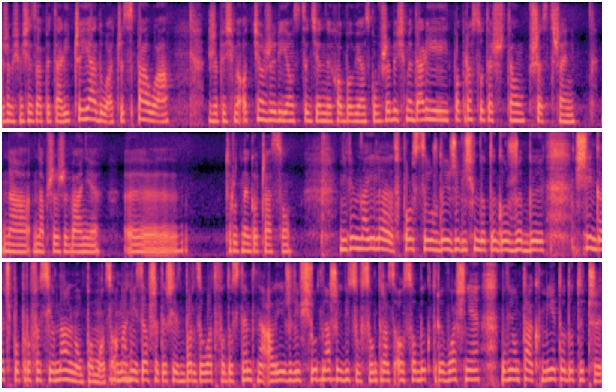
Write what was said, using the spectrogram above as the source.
Y, Żebyśmy się zapytali, czy jadła, czy spała, żebyśmy odciążyli ją z codziennych obowiązków, żebyśmy dali jej po prostu też tę przestrzeń na, na przeżywanie y, trudnego czasu. Nie wiem, na ile w Polsce już dojrzeliśmy do tego, żeby sięgać po profesjonalną pomoc. Ona nie zawsze też jest bardzo łatwo dostępna, ale jeżeli wśród naszych widzów są teraz osoby, które właśnie mówią tak, mnie to dotyczy,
